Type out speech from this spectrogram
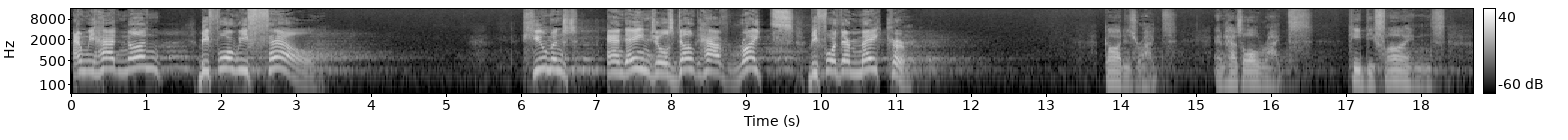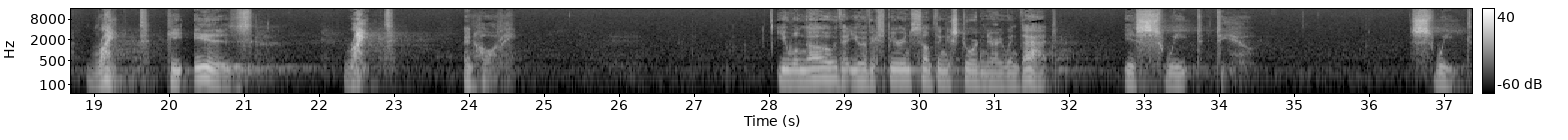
And we had none before we fell. Humans and angels don't have rights before their Maker. God is right and has all rights. He defines right. He is right and holy. You will know that you have experienced something extraordinary when that is sweet to you. Sweet.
